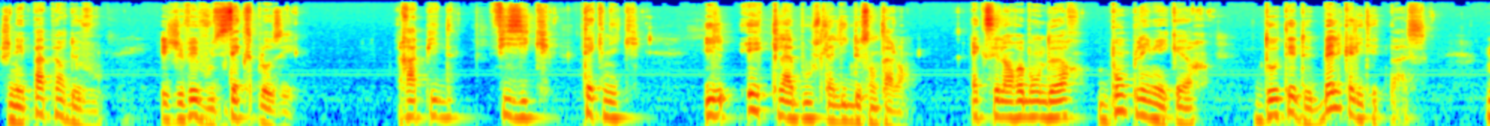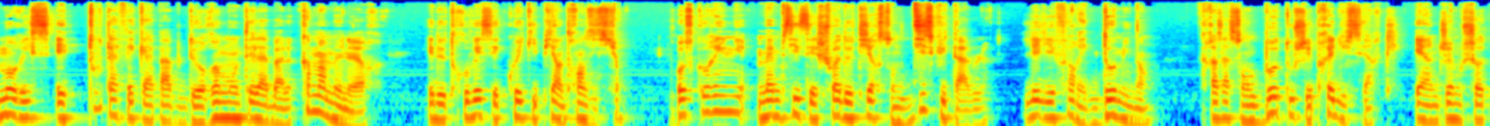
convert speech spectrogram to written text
je n'ai pas peur de vous et je vais vous exploser. Rapide, physique, technique, il éclabousse la ligue de son talent. Excellent rebondeur, bon playmaker, doté de belles qualités de passe. Maurice est tout à fait capable de remonter la balle comme un meneur et de trouver ses coéquipiers en transition. Au scoring, même si ses choix de tir sont discutables, l'ailier fort est dominant grâce à son beau toucher près du cercle et un jump shot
